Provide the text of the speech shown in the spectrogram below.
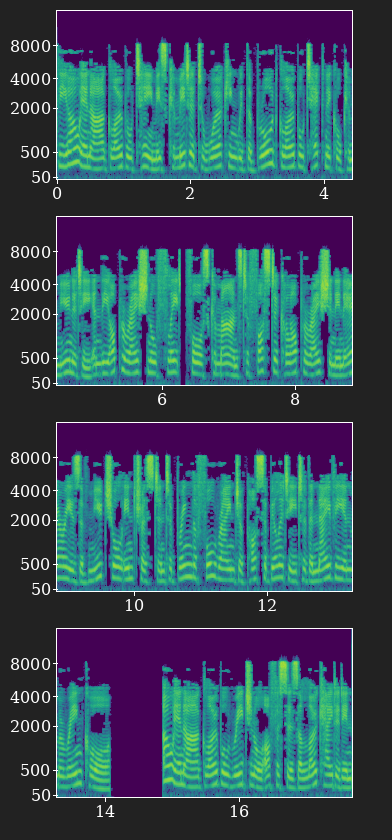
The ONR Global Team is committed to working with the broad global technical community and the operational fleet, force commands to foster cooperation in areas of mutual interest and to bring the full range of possibility to the Navy and Marine Corps. ONR Global Regional Offices are located in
